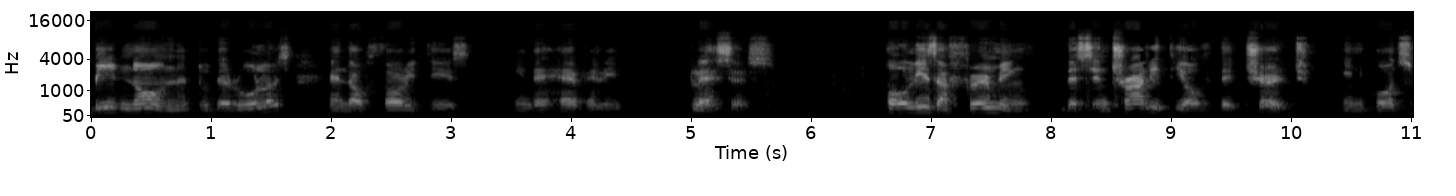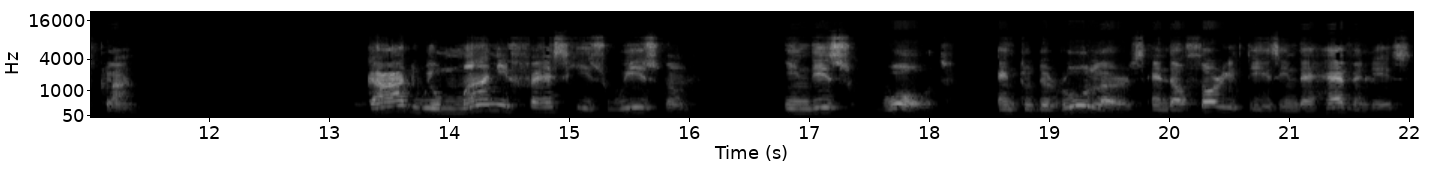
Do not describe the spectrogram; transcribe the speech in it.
be known to the rulers and authorities in the heavenly places. Paul is affirming the centrality of the church in God's plan. God will manifest his wisdom in this world and to the rulers and authorities in the heavenlies,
